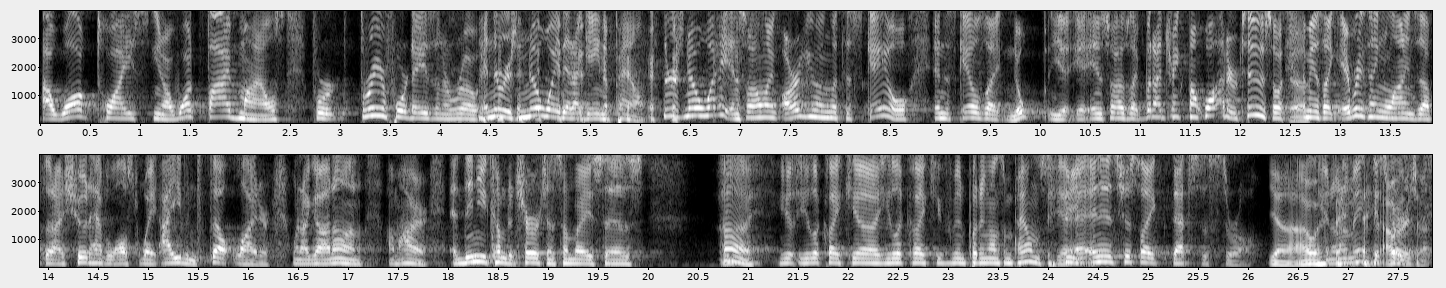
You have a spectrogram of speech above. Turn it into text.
I walked twice, you know, I walked five miles for three or four days in a row. And there is no way that I gained a pound. There's no way. And so I'm like arguing with the scale and the scale's like, nope. Yeah. And so I was like, but I drink my water too. So, yeah. I mean, it's like everything lines up that I should have lost weight. I even felt lighter when I got on. I'm higher. And then you come to church and somebody says, Oh, you, you look like uh, you look like you've been putting on some pounds. Yeah, and it's just like that's the straw. Yeah, I would. You know what I mean? Discouragement.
